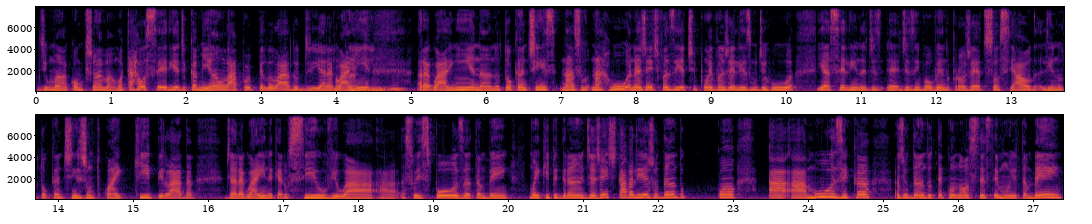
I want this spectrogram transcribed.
de uma, como que chama? Uma carroceria de caminhão lá por, pelo lado de Araguaína, né? Araguarina, no Tocantins, nas, na rua, né? A gente fazia tipo um evangelismo de rua e a Celina de, é, desenvolvendo projeto social ali no Tocantins, junto com a equipe lá da, de Araguaína, que era o Silvio, a, a, a sua esposa também, uma equipe grande. A gente estava ali ajudando com a, a música, ajudando te, com o nosso testemunho também.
